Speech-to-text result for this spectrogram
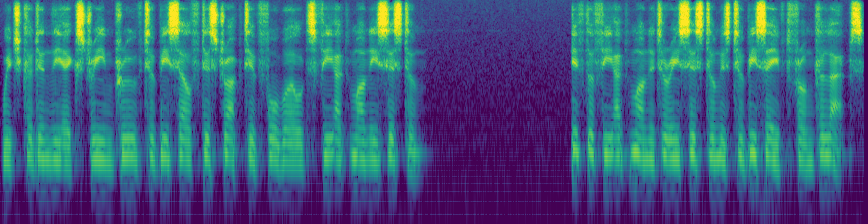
which could in the extreme prove to be self-destructive for world's fiat money system. If the fiat monetary system is to be saved from collapse,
